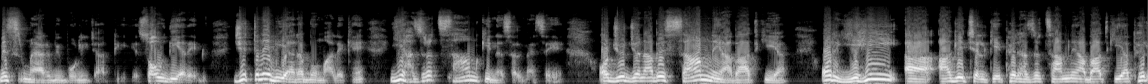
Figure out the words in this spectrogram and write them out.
مصر میں عربی بولی جاتی ہے، سعودی عربی، جتنے بھی عرب ممالک ہیں، یہ حضرت سام کی نسل میں سے ہے اور جو جناب سام نے آباد کیا، اور یہی آگے چل کے پھر حضرت سام نے آباد کیا، پھر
